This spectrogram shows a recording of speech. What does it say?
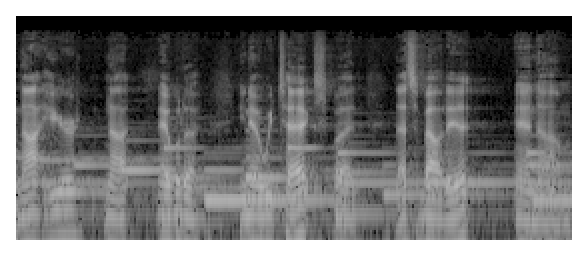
not here, not able to, you know, we text, but that's about it. And, um,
